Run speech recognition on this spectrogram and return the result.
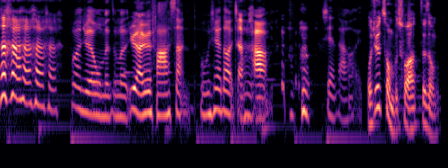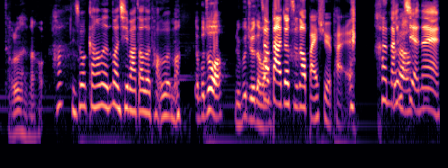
突然觉得我们怎么越来越发散？我们现在到底讲好？现在回，我觉得这种不错啊，这种讨论还蛮好的。哈，你说刚刚那乱七八糟的讨论吗？也不错啊，你不觉得吗？这样大家就知道白雪牌很难捡哎。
